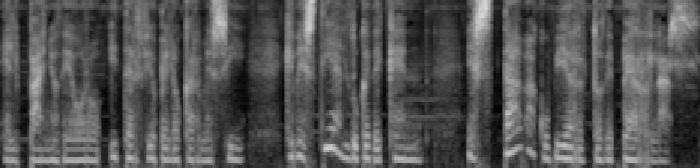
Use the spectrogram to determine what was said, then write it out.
El paño de oro y terciopelo carmesí que vestía el duque de Kent estaba cubierto de perlas,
